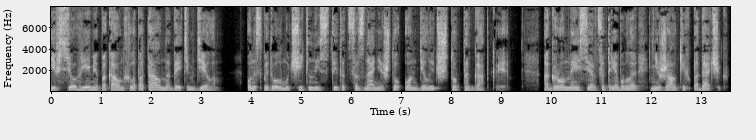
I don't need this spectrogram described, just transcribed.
И все время, пока он хлопотал над этим делом, он испытывал мучительный стыд от сознания, что он делает что-то гадкое. Огромное сердце требовало не жалких подачек,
